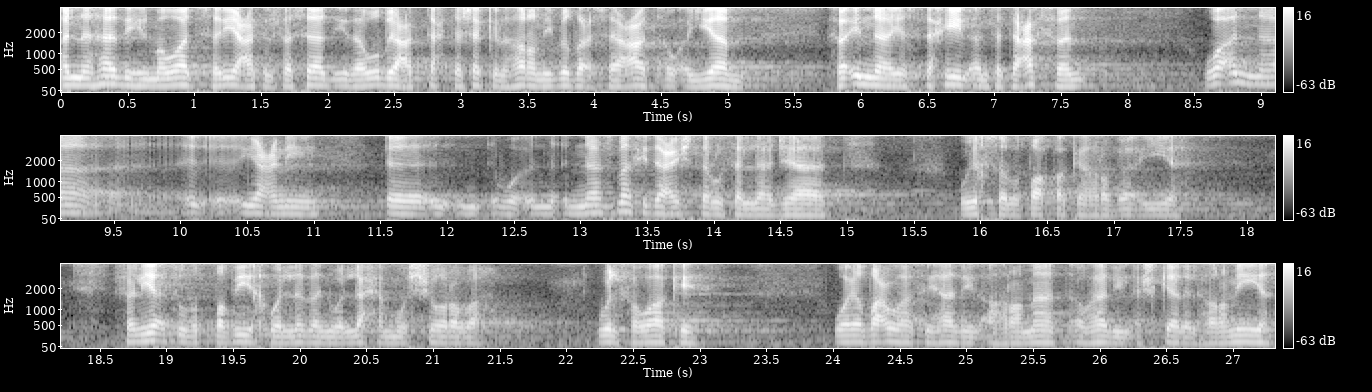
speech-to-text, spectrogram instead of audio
أن هذه المواد سريعة الفساد إذا وضعت تحت شكل هرمي بضع ساعات أو أيام فانها يستحيل أن تتعفن؟ وأن يعني الناس ما في داعي يشتروا ثلاجات ويغسلوا طاقة كهربائية. فليأتوا بالطبيخ واللبن واللحم والشوربة والفواكه ويضعوها في هذه الأهرامات أو هذه الأشكال الهرمية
